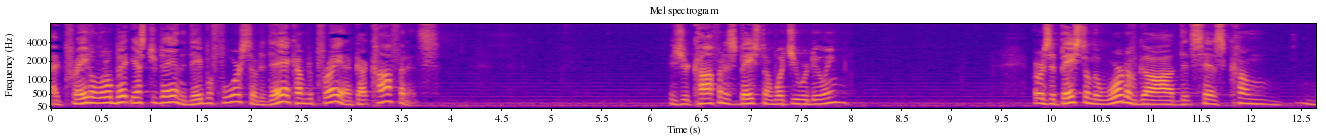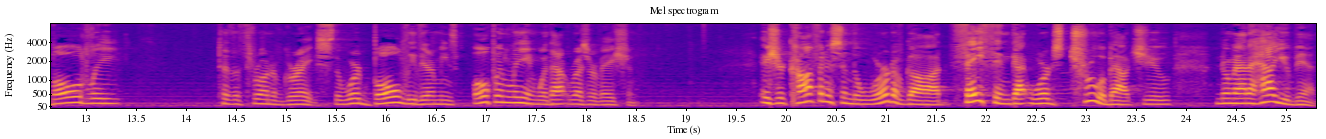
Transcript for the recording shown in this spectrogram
I prayed a little bit yesterday and the day before, so today I come to pray and I've got confidence. Is your confidence based on what you were doing? Or is it based on the Word of God that says, Come boldly to the throne of grace? The word boldly there means openly and without reservation. Is your confidence in the Word of God, faith in that Word's true about you, no matter how you've been?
